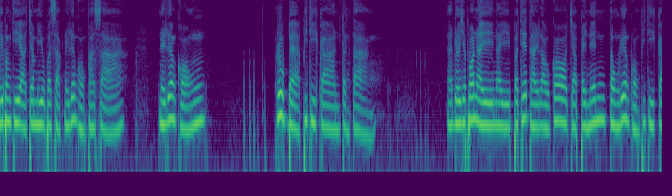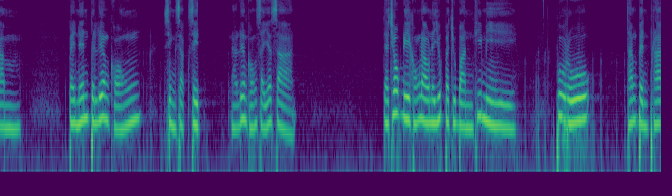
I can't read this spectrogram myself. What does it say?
รือบางทีอาจจะมีอุปสรรคในเรื่องของภาษา ในเรื่องของรูปแบบพิธีการต่างๆนะโดยเฉพาะในในประเทศไทยเราก็จะไปเน้นตรงเรื่องของพิธีกรรม ไปเน้นเป็นเรื่องของสิ่งศักดิ์สิทธิ์นะเรื่องของไสยศาสตร์ แต่โชคดีของเราในยุคปัจจุบันที่มีผู้รู้ทั้งเป็นพระ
